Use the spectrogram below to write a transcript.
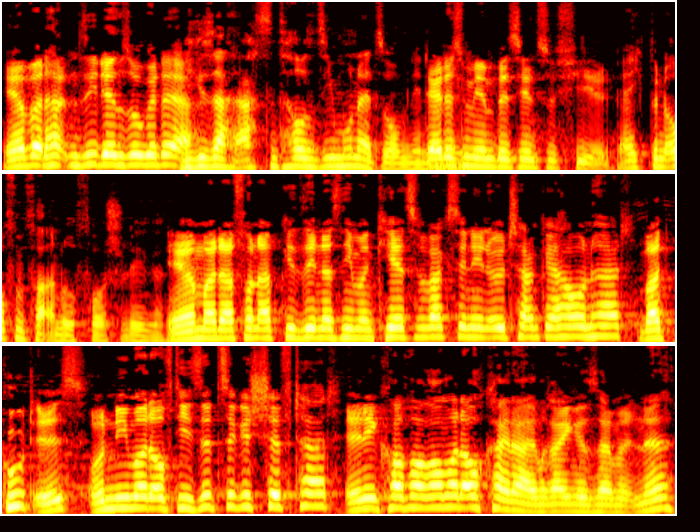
Ja, was hatten Sie denn so Wie gedacht? gesagt, 18.700 so um den Das Dreh. ist mir ein bisschen zu viel. Ja, ich bin offen für andere Vorschläge. Ja, mal davon abgesehen, dass niemand Kerzenwachs in den Öltank gehauen hat, was gut ist, und niemand auf die Sitze geschifft hat. In den Kofferraum hat auch keiner einen reingesammelt, ne?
